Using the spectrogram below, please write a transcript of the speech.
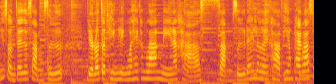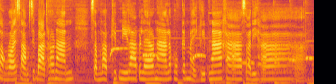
ที่สนใจจะสั่งซื้อ เดี๋ยวเราจะทิ้งลิงก์ไว้ให้ข้างล่างนี้นะคะ สั่งซื้อได้เลยค่ะ เพียงแพ็คละ 230 บาทเท่านั้นสำหรับคลิปนี้ลาไปแล้วนะ แล้วพบกันใหม่คลิปหน้าค่ะ สวัสดีค่ะ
